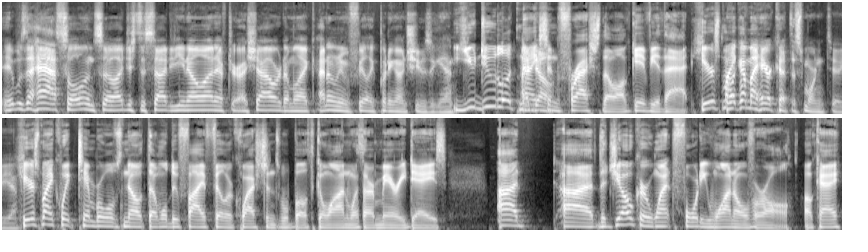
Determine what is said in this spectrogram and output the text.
it was a hassle, and so I just decided, you know what? After I showered, I'm like, I don't even feel like putting on shoes again. You do look nice and fresh, though. I'll give you that. Here's my. I my got my hair cut this morning too. Yeah, here's my quick Timberwolves note. Then we'll do five filler questions. We'll both go on with our merry days. Uh, uh, the Joker went 41 overall. Okay,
